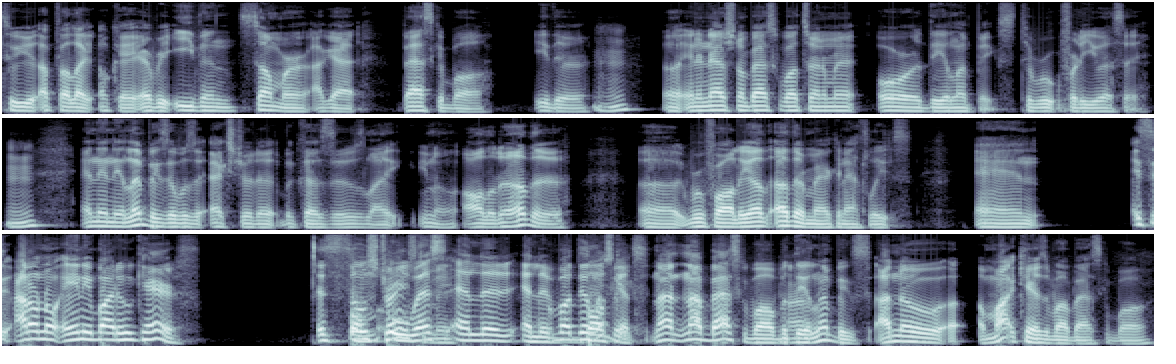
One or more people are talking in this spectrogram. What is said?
two years I felt like okay, every even summer I got basketball, either uh, international basketball tournament or the Olympics to root for the USA. Mm. And then the Olympics, it was extra to, because it was like you know all of the other uh, root for all the oth- other American athletes. And it's I don't know anybody who cares. It's so Om strange OS eller, eller about the basket? Olympics, not not basketball, but the Olympics. I know uh, Amat cares about basketball.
